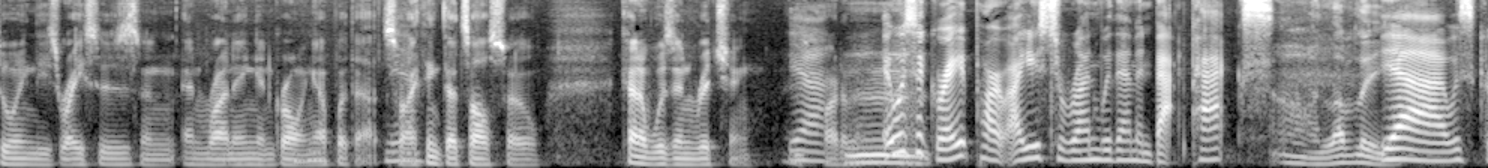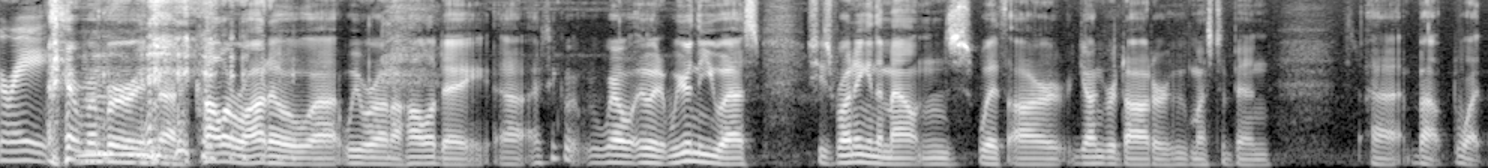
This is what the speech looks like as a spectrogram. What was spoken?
doing these races and, and running and growing up with that. So Yeah. I think that's also kind of was enriching. Yeah. Part of it. It was a great part. I used to run with them in backpacks. Oh, lovely. Yeah, it was great. I remember in uh, Colorado, uh, we were on a holiday. Uh, I think we, well, we were in the U.S. She's running in the mountains with our younger daughter, who must have been uh, about what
